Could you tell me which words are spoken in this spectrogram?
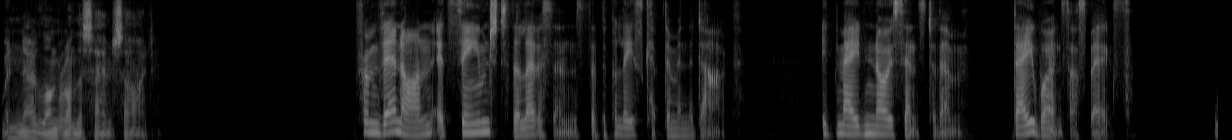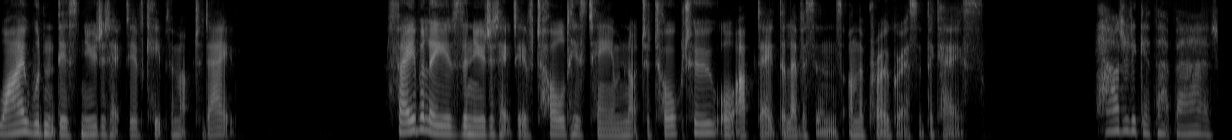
were no longer on the same side. From then on, it seemed to the Levesons that the police kept them in the dark. It made no sense to them. They weren't suspects. Why wouldn't this new detective keep them up to date? Faye believes the new detective told his team not to talk to or update the Levesons on the progress of the case. How did it get that bad?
